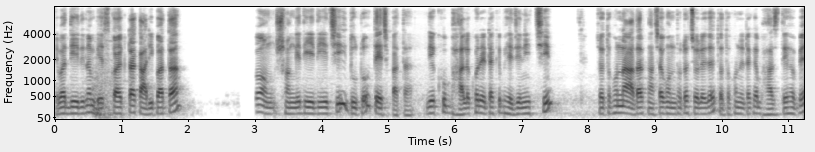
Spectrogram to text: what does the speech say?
এবার দিয়ে দিলাম বেশ কয়েকটা কারি পাতা এবং সঙ্গে দিয়ে দিয়েছি দুটো তেজপাতা। দিয়ে খুব ভালো করে এটাকে ভেজে নিচ্ছি। যতক্ষণ না আদার কাঁচা গন্ধটা চলে যায় ততক্ষণ এটাকে ভাজতে হবে।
